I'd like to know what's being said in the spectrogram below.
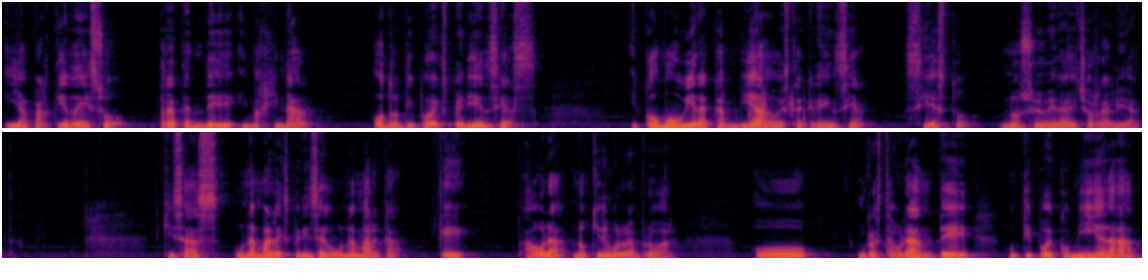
Y a partir de eso, traten de imaginar otro tipo de experiencias y cómo hubiera cambiado esta creencia si esto no se hubiera hecho realidad. Quizás una mala experiencia con una marca que ahora no quieren volver a probar. O un restaurante, un tipo de comida,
